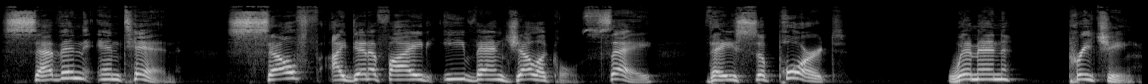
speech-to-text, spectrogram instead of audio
seven in 10 self-identified evangelicals say they support women preaching.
